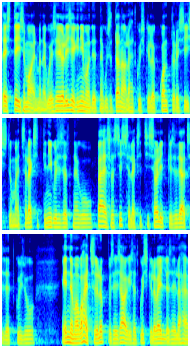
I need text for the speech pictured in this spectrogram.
täiesti teise maailma nagu ja see ei ole isegi niimoodi, et nagu sa täna lähed kuskile kontorisse istuma, et sa läksidki nii, kui sa sealt nagu pääslast sisse läksid, siis sa olidki, sa teadsid, et kui su enne oma vahetuse lõppu sa ei saagi sealt kuskile välja, sa ei lähe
